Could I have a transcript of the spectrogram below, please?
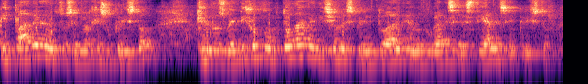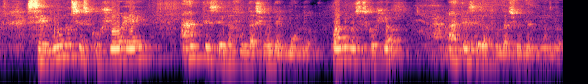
y Padre de nuestro Señor Jesucristo, que nos bendijo con toda bendición espiritual en los lugares celestiales en Cristo, según nos escogió Él antes de la fundación del mundo. ¿Cuándo nos escogió? Antes de la fundación del mundo.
